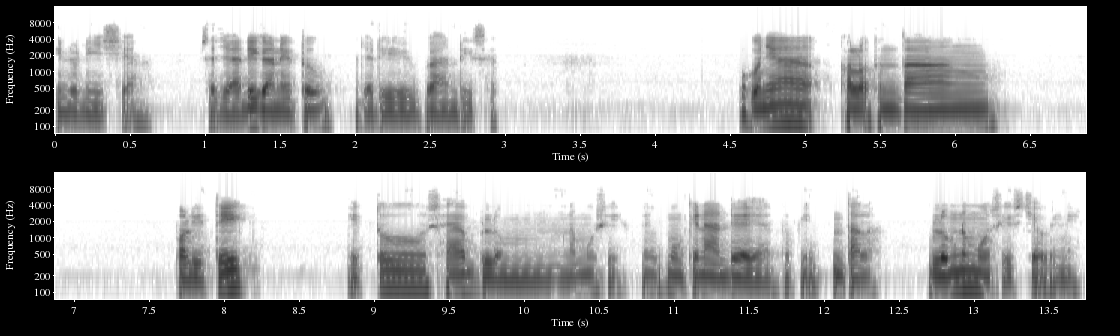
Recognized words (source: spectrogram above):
Indonesia. Bisa jadi kan itu jadi bahan riset. Pokoknya kalau tentang politik itu saya belum nemu sih. Mungkin ada ya, tapi entahlah. Belum nemu sih sejauh ini.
